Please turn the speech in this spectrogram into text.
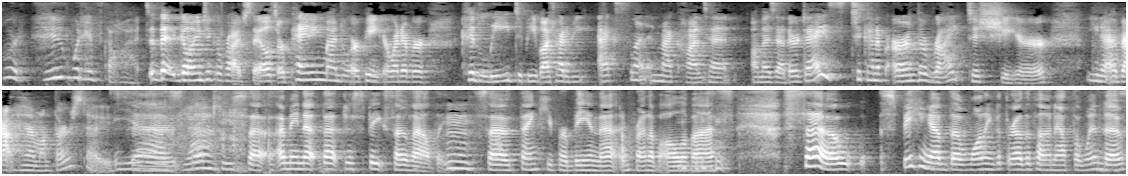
Lord, who would have thought that going to garage sales or painting my door pink or whatever could lead to people? I try to be excellent in my content on those other days to kind of earn the right to share, you know, about Him on Thursdays. So, Yes, yeah. thank you so. I mean, that, that just speaks so loudly. Mm. So thank you for being that in front of all of us. so, speaking of the wanting to throw the phone out the window,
